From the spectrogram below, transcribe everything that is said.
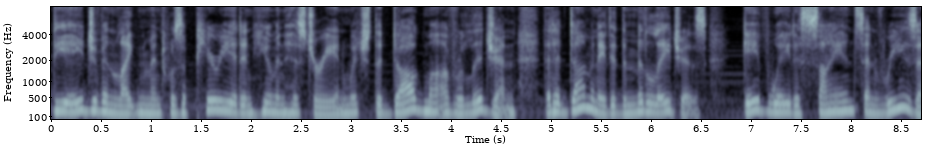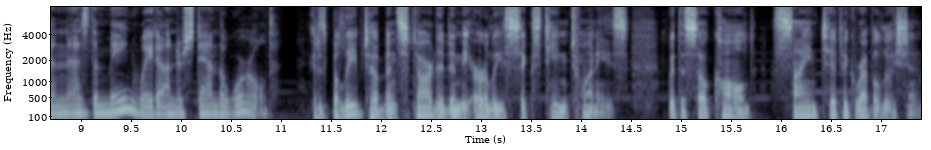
The Age of Enlightenment was a period in human history in which the dogma of religion that had dominated the Middle Ages gave way to science and reason as the main way to understand the world. It is believed to have been started in the early 1620s with the so called scientific revolution,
